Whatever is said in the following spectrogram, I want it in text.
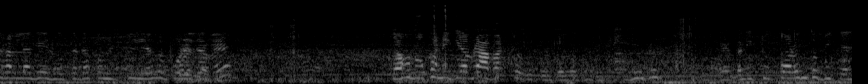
ভালো লাগে রোদটা যখন একটু ইয়ে হয়ে পড়ে যাবে। তখন ওখানে গিয়ে আমরা আবার ছবি তুলবো মানে একটু পরন্ত বিকেল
